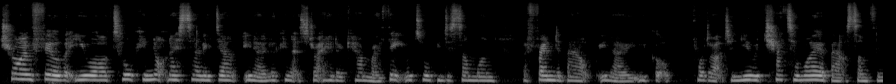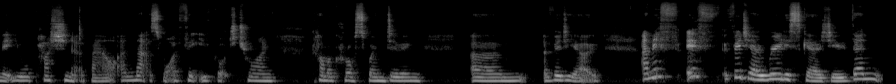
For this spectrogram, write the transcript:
try and feel that you are talking not necessarily down, you know, looking at straight ahead of camera. I think you're talking to someone, a friend about, you know, you've got a product and you would chat away about something that you're passionate about. And that's what I think you've got to try and come across when doing um, a video. And if, if video really scares you, then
